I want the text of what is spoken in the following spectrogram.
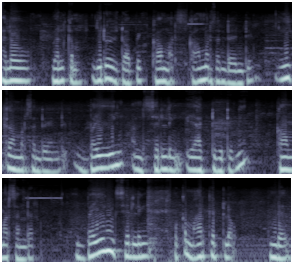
Hello welcome. ఈరోజు టాపిక్ కామర్స్. కామర్స్ అంటే ఏంటి? ఈ కామర్స్ అంటే ఏంటి? బయ్యింగ్ అండ్ సెల్లింగ్ ఈ యాక్టివిటీని కామర్స్ అంటారు. ఈ బయ్యింగ్ సెల్లింగ్ ఒక మార్కెట్లో ఉండేది.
